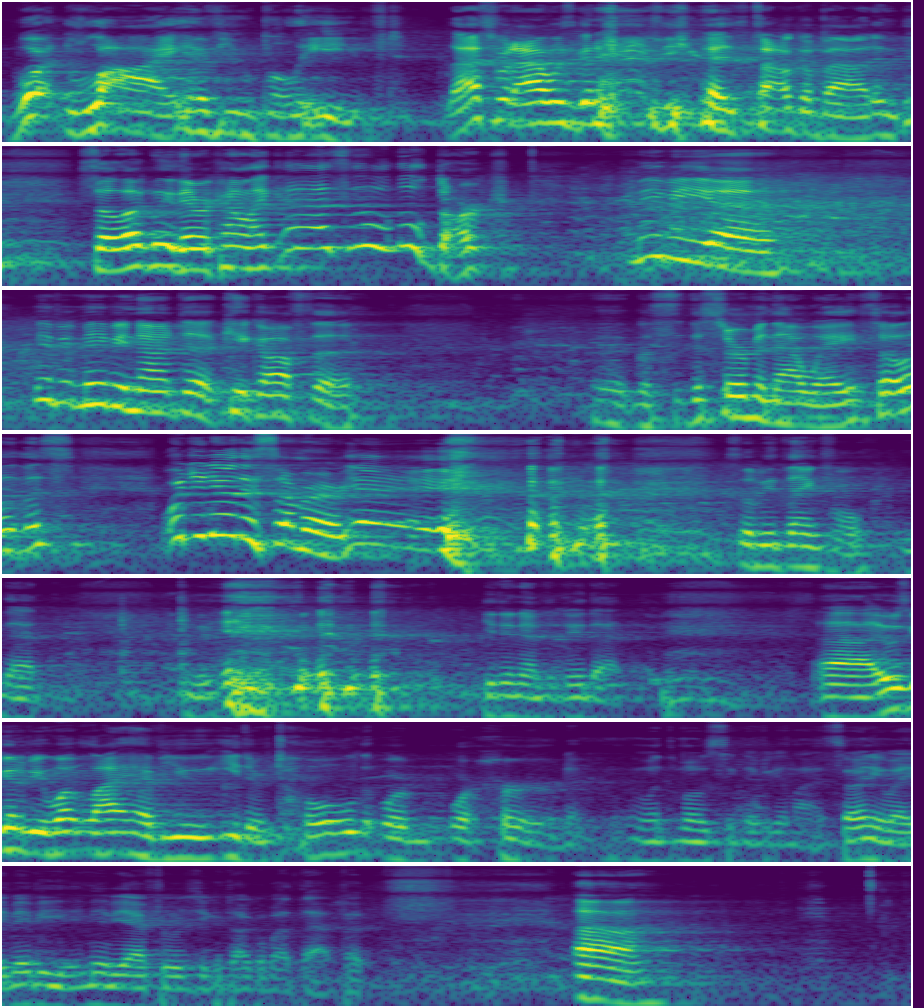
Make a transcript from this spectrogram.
"What lie have you believed?" That's what I was going to have you guys talk about. And so, luckily, they were kind of like, "Ah, it's a little, little dark. Maybe, uh, maybe, maybe not to kick off the the, sermon that way. So let's, what'd you do this summer? Yay! so be thankful that you didn't have to do that. Uh, it was going to be what lie have you either told or, or heard? What the most significant lie? So anyway, maybe maybe afterwards you can talk about that. But uh,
